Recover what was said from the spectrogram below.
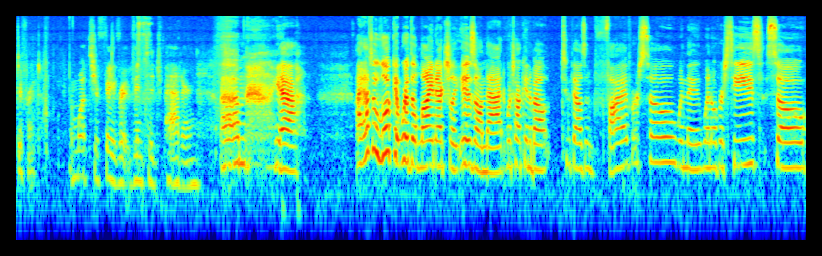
different. And what's your favorite vintage pattern? Um yeah. I have to look at where the line actually is on that. We're talking about 2005 or so when they went overseas. So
